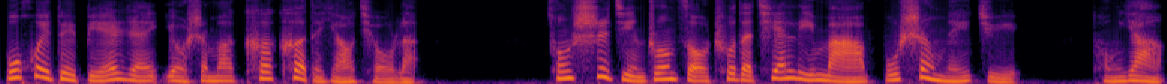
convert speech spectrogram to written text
不会对别人有什么苛刻的要求了。从市井中走出的千里马不胜枚举，同样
